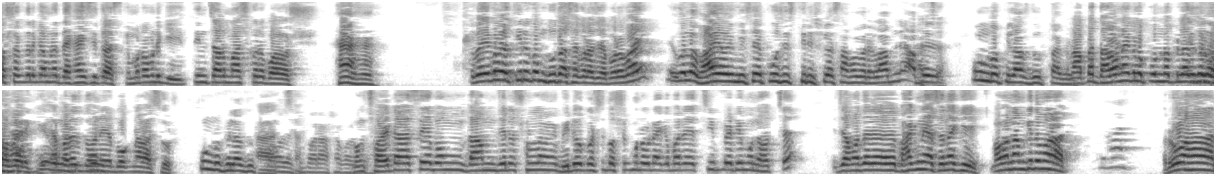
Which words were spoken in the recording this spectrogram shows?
দর্শকদেরকে আমরা দেখাইছি তো আজকে। মোটামুটি কি তিন চার মাস করে বয়স। হ্যাঁ হ্যাঁ। তবে এগুলো কীরকম দুধ আশা করা যায় বড় ভাই? এগুলো ভাই ওই মিশে পঁচিশ তিরিশ কিলো চাপা মেরে লাভ নেই। আপনি আচ্ছা। পনেরো প্লাস দুধ পাবেন। আপনার ধারণা এগুলো পূর্ণ প্লাস দুধ হবে আর কি। হ্যাঁ, বকনা বাছুর। দুধ পাওয়া আচ্ছা। যেতে পারে আশা করি এবং ছয়টা আছে এবং দাম যেটা শুনলাম আমি ভিডিও করছি দর্শক মোটামুটি একেবারে চিপ রেটই মনে হচ্ছে। যে আমাদের ভাগ্নে আছে নাকি? মামার নাম কি তোমার? রোহান।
